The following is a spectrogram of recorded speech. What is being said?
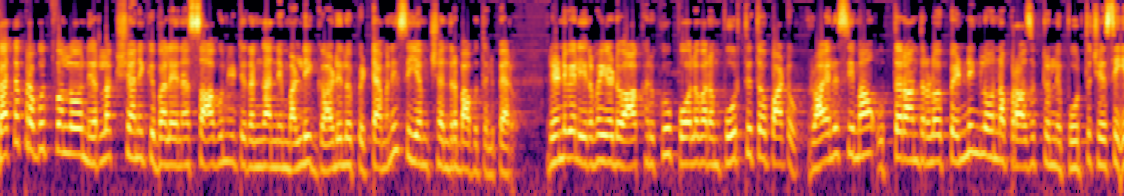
గత ప్రభుత్వంలో నిర్లక్ష్యానికి బలైన సాగునీటి రంగాన్ని మళ్ళీ గాడిలో పెట్టామని సీఎం చంద్రబాబు తెలిపారు. రెండు వేల ఇరవై ఏడు ఆఖరుకు పోలవరం పూర్తితో పాటు రాయలసీమ ఉత్తరాంధ్రలో పెండింగ్లో ఉన్న ప్రాజెక్టుల్ని పూర్తి చేసి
